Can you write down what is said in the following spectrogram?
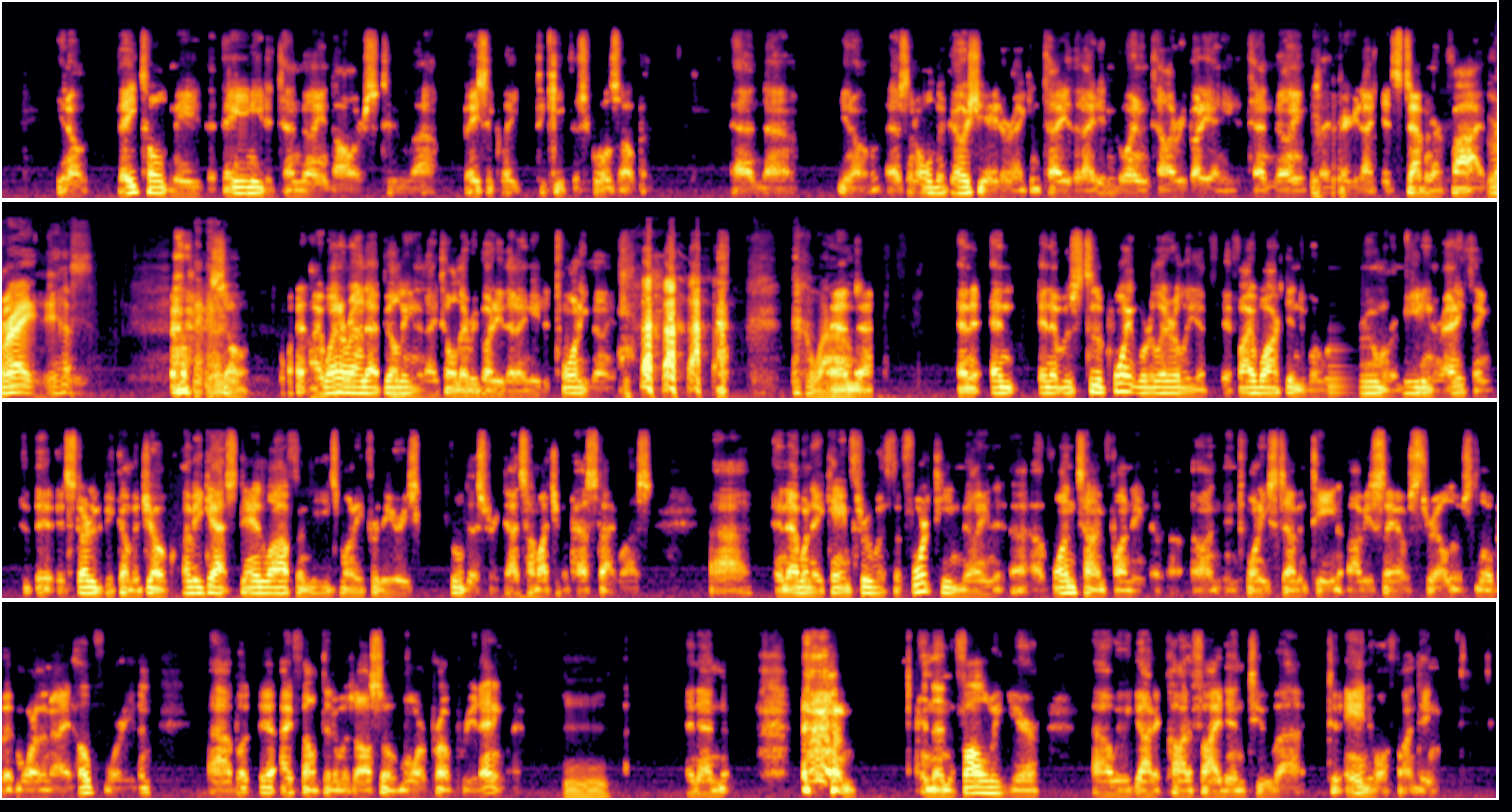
you know, they told me that they needed $10 million to uh, basically to keep the schools open. And, uh, you know, as an old negotiator, I can tell you that I didn't go in and tell everybody I needed 10 million because I figured I'd get seven or five. Right. right yes. so I went around that building and I told everybody that I needed 20 million. wow. And, uh, and, and, and it was to the point where literally if, if I walked into a room or a meeting or anything, it, it started to become a joke. Let me guess, Dan Laughlin needs money for the Erie School District. That's how much of a pest I was. Uh, and then when they came through with the 14 million uh, of one-time funding uh, on in 2017, obviously I was thrilled. It was a little bit more than I had hoped for, even. uh, but I felt that it was also more appropriate anyway. Mm-hmm. And then, and then the following year, uh, we got it codified into uh, to annual funding,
